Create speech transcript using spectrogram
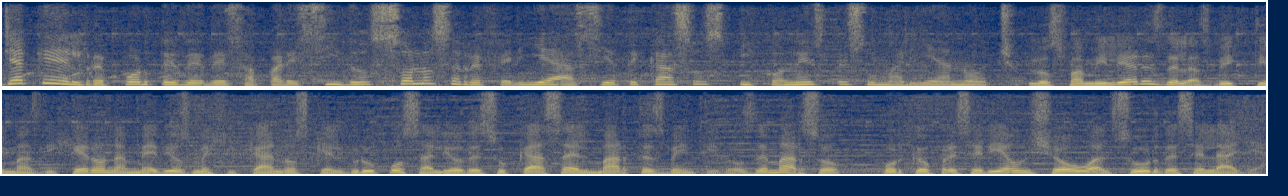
ya que el reporte de desaparecidos solo se refería a siete casos y con este sumarían ocho. Los familiares de las víctimas dijeron a medios mexicanos que el grupo salió de su casa el martes 22 de marzo porque ofrecería un show al sur de Celaya.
